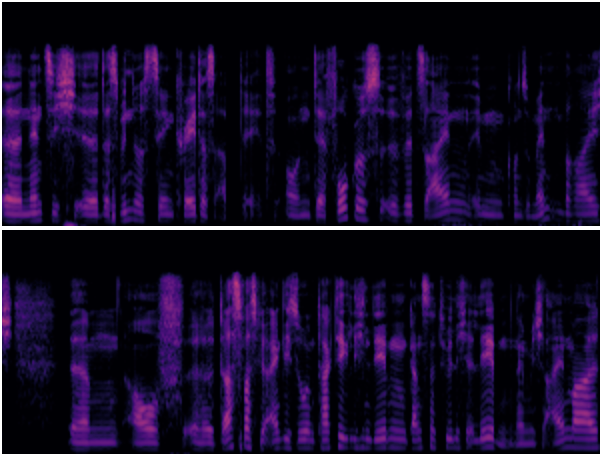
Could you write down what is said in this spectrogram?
äh, nennt sich äh, das Windows 10 Creators Update. Und der Fokus äh, wird sein im Konsumentenbereich ähm, auf das, was wir eigentlich so im tagtäglichen Leben ganz natürlich erleben. Nämlich einmal,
